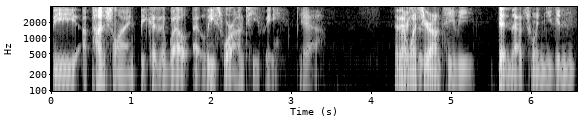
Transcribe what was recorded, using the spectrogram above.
be a punchline because well, at least we're on TV. Yeah. And then once you're on TV, then that's when you can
